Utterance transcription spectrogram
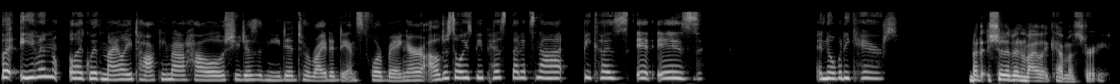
but even like with Miley talking about how she just needed to write a dance floor banger, I'll just always be pissed that it's not because it is, and nobody cares. But it should have been Violet Chemistry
